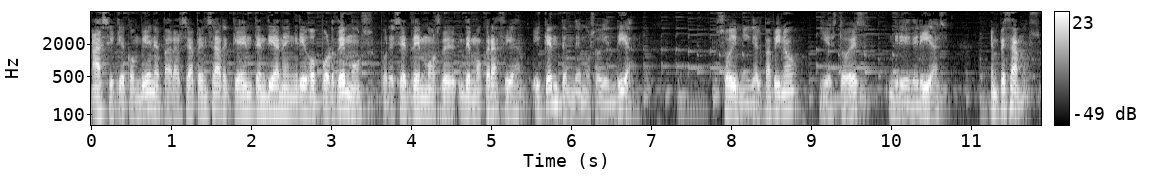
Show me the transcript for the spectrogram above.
Así que conviene pararse a pensar qué entendían en griego por demos, por ese demos de democracia, y qué entendemos hoy en día. Soy Miguel Papino y esto es Grieguerías. Empezamos.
